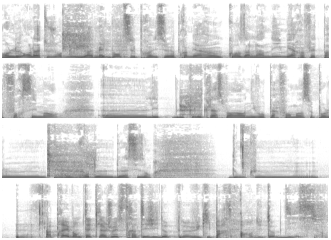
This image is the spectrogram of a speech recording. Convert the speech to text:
On le, on l'a toujours dit. À Melbourne, c'est le premier, c'est la première euh, course dans l'année, mais elle reflète pas forcément euh, les, le, classement en niveau performance pour le, pour le gros de, de la saison. Donc. Après, ils vont peut-être la jouer stratégie de pneus vu qu'ils partent hors du top 10.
